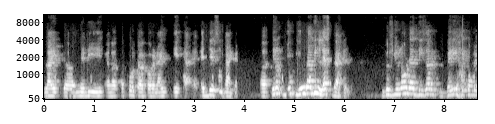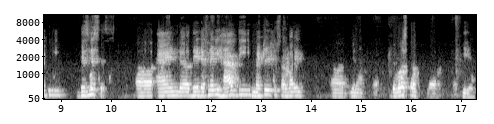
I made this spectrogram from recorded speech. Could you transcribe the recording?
like uh, maybe uh, a Kotak or an HDFC Bank, uh, you know, you, you would have been less battled because you know that these are very high quality businesses uh, and they definitely have the mettle to survive, you know, the worst of periods.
